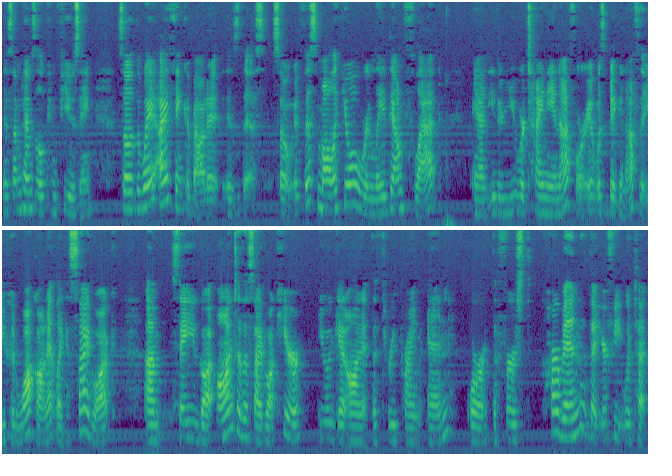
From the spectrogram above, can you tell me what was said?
is sometimes a little confusing. So the way I think about it is this. So if this molecule were laid down flat and either you were tiny enough or it was big enough that you could walk on it like a sidewalk, um, say you got onto the sidewalk here, you would get on at the 3' prime end, or the first carbon that your feet would touch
